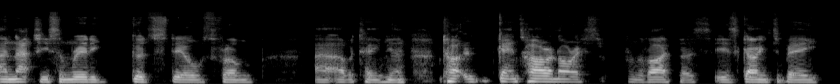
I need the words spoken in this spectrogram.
and actually some really good steals from uh, other teams. You know, ta- getting Tara Norris from the Vipers is going to be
